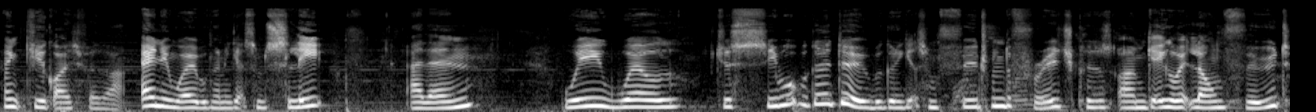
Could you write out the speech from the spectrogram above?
Thank you guys for that. Anyway, we're gonna get some sleep and then we will just see what we're going to do. We're going to get some food from the fridge because I'm getting a bit low on food.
